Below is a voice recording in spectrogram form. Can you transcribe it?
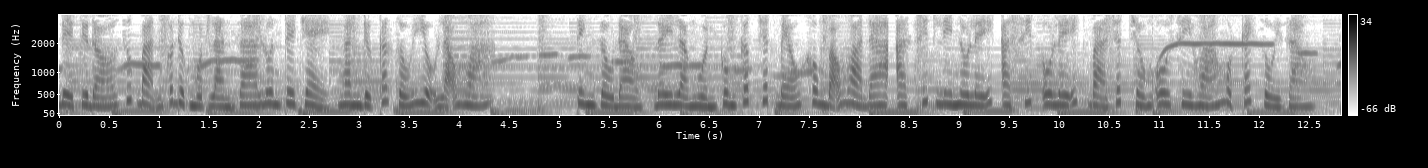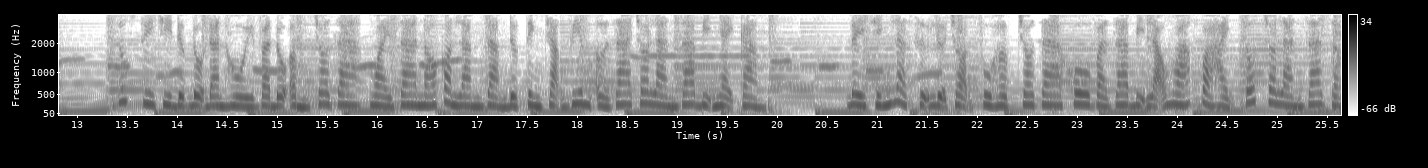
để từ đó giúp bạn có được một làn da luôn tươi trẻ, ngăn được các dấu hiệu lão hóa. Tinh dầu đào, đây là nguồn cung cấp chất béo không bão hòa đa, axit linoleic, axit oleic và chất chống oxy hóa một cách dồi dào. Giúp duy trì được độ đàn hồi và độ ẩm cho da, ngoài ra nó còn làm giảm được tình trạng viêm ở da cho làn da bị nhạy cảm. Đây chính là sự lựa chọn phù hợp cho da khô và da bị lão hóa quả hạnh tốt cho làn da dầu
